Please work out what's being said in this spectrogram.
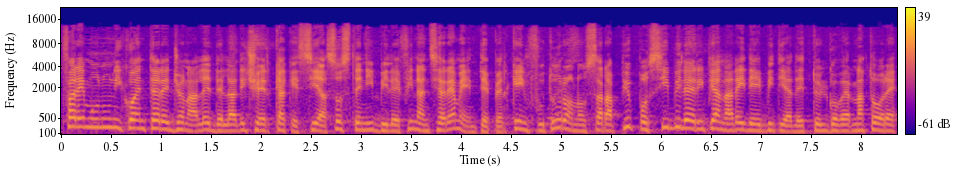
Faremo un unico ente regionale della ricerca che sia sostenibile finanziariamente perché in futuro non sarà più possibile ripianare i debiti, ha detto il governatore,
